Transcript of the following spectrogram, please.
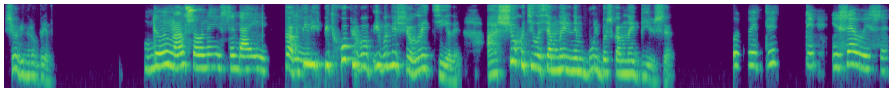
Що він робив? Думав, що вони сідають. Так, Е. він їх підхоплював, і вони що, летіли. А що хотілося мильним бульбашкам найбільше? Улетіти і ще вище.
